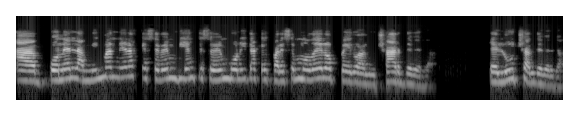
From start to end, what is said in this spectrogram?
a poner las mismas nenas que se ven bien, que se ven bonitas, que parecen modelos, pero a luchar de verdad, que luchan de verdad.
